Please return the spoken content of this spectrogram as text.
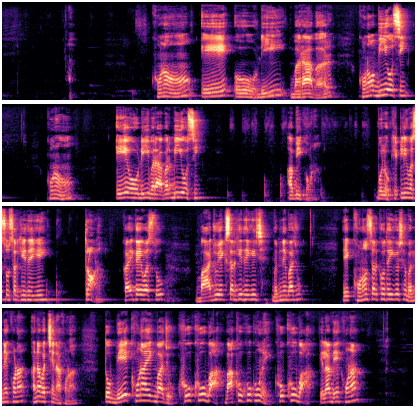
ખૂણો એ ઓ ડી બરાબર. ખૂણો બીઓસી ખૂણો એ ઓ ડી બરાબર બીઓસી અભિકોણ બોલો, કેટલી વસ્તુ સરખી થઈ ગઈ? ત્રણ. કઈ કઈ વસ્તુ? બાજુ એક સરખી થઈ ગઈ છે, બંને બાજુ? એક ખૂણો સરખો થઈ ગયો છે, બંને ખૂણા અને વચ્ચેના ખૂણા. તો બે ખૂણા એક બાજુ. ખૂ ખૂ બા. બાખું ખૂ ખૂ નહીં. ખૂ ખૂ બા. પેલા બે ખૂણા.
